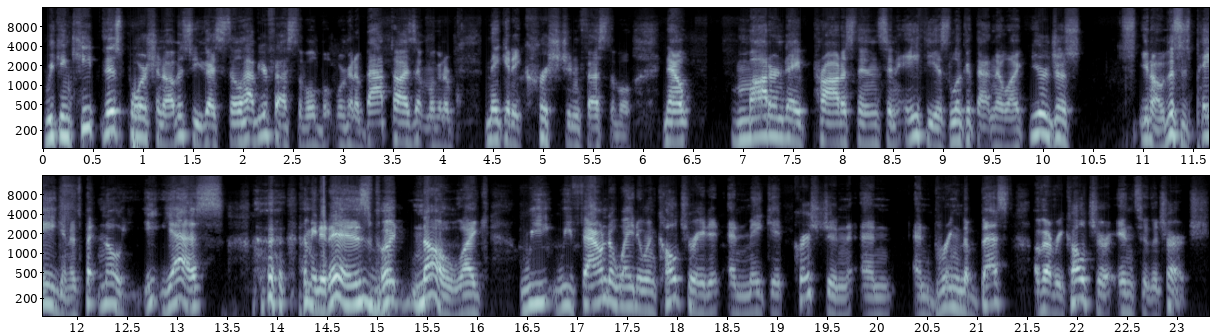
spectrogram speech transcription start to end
we can keep this portion of it so you guys still have your festival but we're going to baptize it and we're going to make it a christian festival. Now modern day protestants and atheists look at that and they're like you're just you know this is pagan it's but no yes I mean, it is, but no, like we we found a way to enculturate it and make it Christian and and bring the best of every culture into the church.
